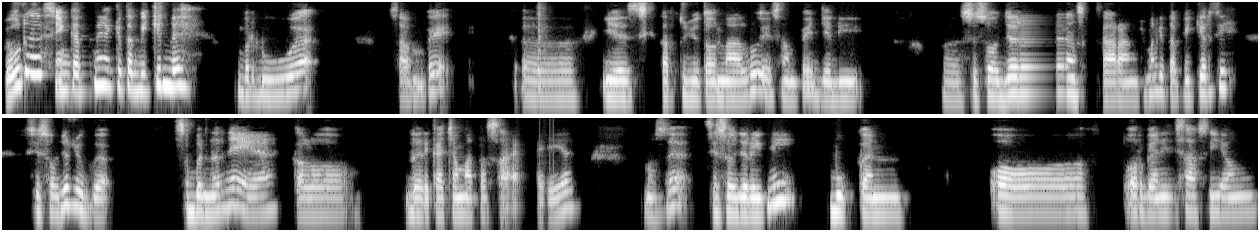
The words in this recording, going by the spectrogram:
ya udah singkatnya kita bikin deh berdua sampai uh, ya sekitar tujuh tahun lalu ya sampai jadi uh, si soldier yang sekarang. Cuman kita pikir sih si soldier juga sebenarnya ya kalau dari kacamata saya maksudnya si soldier ini bukan oh, organisasi yang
